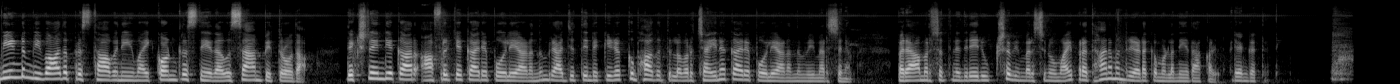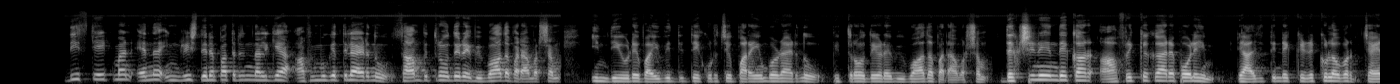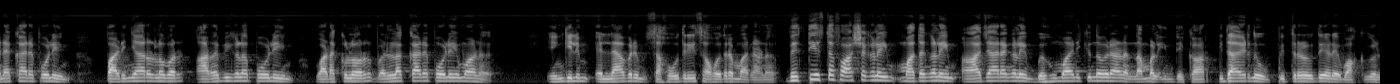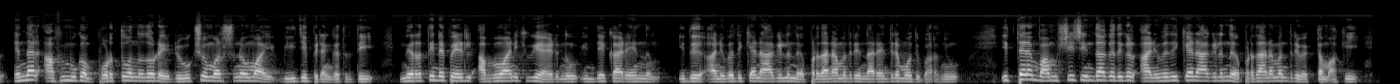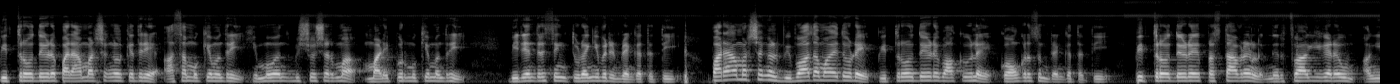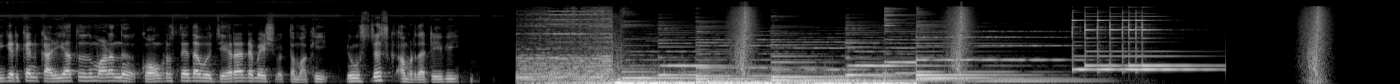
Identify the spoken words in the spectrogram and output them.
വീണ്ടും വിവാദ പ്രസ്താവനയുമായി കോൺഗ്രസ് നേതാവ് സാം പിത്രോദ. ദക്ഷിണേന്ത്യക്കാർ ആഫ്രിക്കക്കാരെ പോലെയാണെന്നും രാജ്യത്തിന്റെ കിഴക്കുഭാഗത്തുള്ളവർ ചൈനക്കാരെ പോലെയാണെന്നും വിമർശനം. പരാമർശത്തിനെതിരെ രൂക്ഷ വിമർശനവുമായി പ്രധാനമന്ത്രി അടക്കമുള്ള നേതാക്കൾ രംഗത്തെത്തി. ദി സ്റ്റേറ്റ്മാൻ എന്ന ഇംഗ്ലീഷ് ദിനപത്രത്തിന് നൽകിയ അഭിമുഖത്തിലായിരുന്നു സാം പിത്രോദയുടെ വിവാദ പരാമർശം. ഇന്ത്യയുടെ വൈവിധ്യത്തെക്കുറിച്ച് പറയുമ്പോഴായിരുന്നു പിത്രോദയുടെ വിവാദ പരാമർശം. ദക്ഷിണേന്ത്യക്കാർ ആഫ്രിക്കക്കാരെ പോലെയും രാജ്യത്തിന്റെ കിഴക്കുള്ളവർ ചൈനക്കാരെ പോലെയും പടിഞ്ഞാറുള്ളവർ അറബികളെപ്പോലെയും വടക്കുള്ളവർ വെള്ളക്കാരെ പോലെയുമാണ് എങ്കിലും എല്ലാവരും സഹോദരി സഹോദരന്മാരാണ്. വ്യത്യസ്ത ഭാഷകളെയും മതങ്ങളെയും ആചാരങ്ങളെയും ബഹുമാനിക്കുന്നവരാണ് നമ്മൾ ഇന്ത്യക്കാർ. ഇതായിരുന്നു പിത്രോദയുടെ വാക്കുകൾ. എന്നാൽ അഭിമുഖം പുറത്തു വന്നതോടെ രൂക്ഷ വിമർശനവുമായി ബി ജെ പി രംഗത്തെത്തി. നിറത്തിന്റെ പേരിൽ അപമാനിക്കുകയായിരുന്നു ഇന്ത്യക്കാരെ എന്നും ഇത് അനുവദിക്കാനാകില്ലെന്ന് പ്രധാനമന്ത്രി നരേന്ദ്രമോദി പറഞ്ഞു. ഇത്തരം വംശീയ ചിന്താഗതികൾ അനുവദിക്കാനാകില്ലെന്ന് പ്രധാനമന്ത്രി വ്യക്തമാക്കി. പിത്രോദയുടെ പരാമർശങ്ങൾക്കെതിരെ അസം മുഖ്യമന്ത്രി ഹിമവന്ത് ബിശ്വ ശർമ്മ മണിപ്പൂർ മുഖ്യമന്ത്രി ബീരേന്ദ്ര സിംഗ് തുടങ്ങിയവരും രംഗത്തെത്തി. പരാമർശങ്ങൾ വിവാദമായതോടെ പിത്രോദയുടെ വാക്കുകളെ കോൺഗ്രസും രംഗത്തെത്തി. പിത്രോദയുടെ പ്രസ്താവനകൾ നിർഭാഗ്യകരവും അംഗീകരിക്കാൻ കഴിയാത്തതുമാണെന്ന് കോൺഗ്രസ് നേതാവ് ജയറാം രമേശ് വ്യക്തമാക്കി. News desk Amrita T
